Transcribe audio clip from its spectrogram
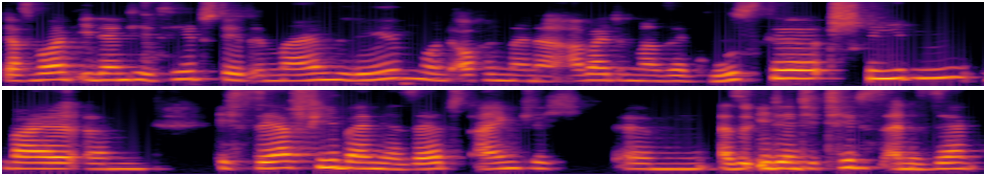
das Wort Identität steht in meinem Leben und auch in meiner Arbeit immer sehr groß geschrieben, weil ähm, ich sehr viel bei mir selbst eigentlich, ähm, also Identität ist eine sehr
